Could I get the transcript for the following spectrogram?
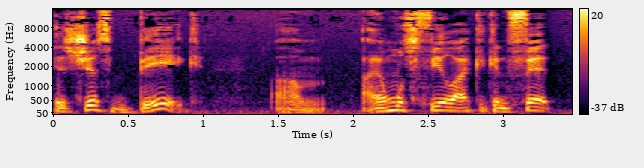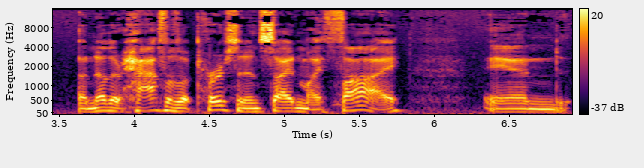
is just big. Um, I almost feel like it can fit another half of a person inside my thigh, and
